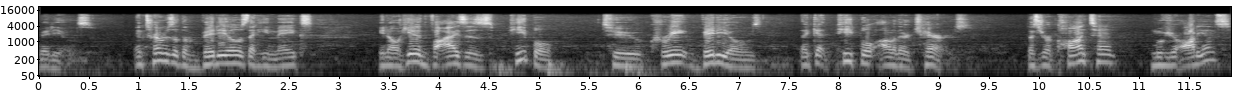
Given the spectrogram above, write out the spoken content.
videos. In terms of the videos that he makes, you know, he advises people to create videos that get people out of their chairs. Does your content move your audience?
